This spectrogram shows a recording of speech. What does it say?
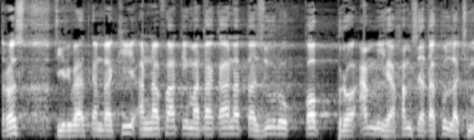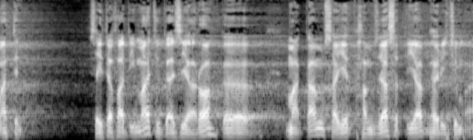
Terus diriwayatkan lagi anna Fatimah kanat tazuru qabra ammiha Hamzah kulla Jum'atin. Sayyidah Fatimah juga ziarah ke makam Sayyid Hamzah setiap hari Jumat.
